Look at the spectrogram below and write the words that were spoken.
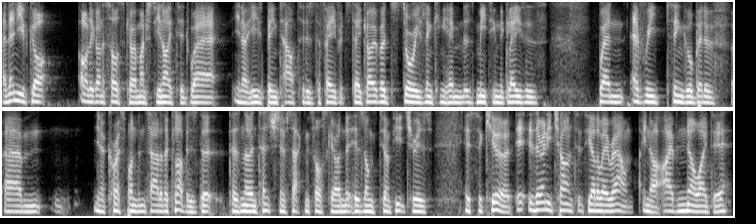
and then you've got Ole Gunnar Solskjaer at Manchester United, where you know he's being touted as the favourite to take over. Stories linking him as meeting the Glazers, when every single bit of um, you know correspondence out of the club is that there's no intention of sacking Solskjaer and that his long term future is is secured. Is there any chance it's the other way around? You know, I have no idea.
